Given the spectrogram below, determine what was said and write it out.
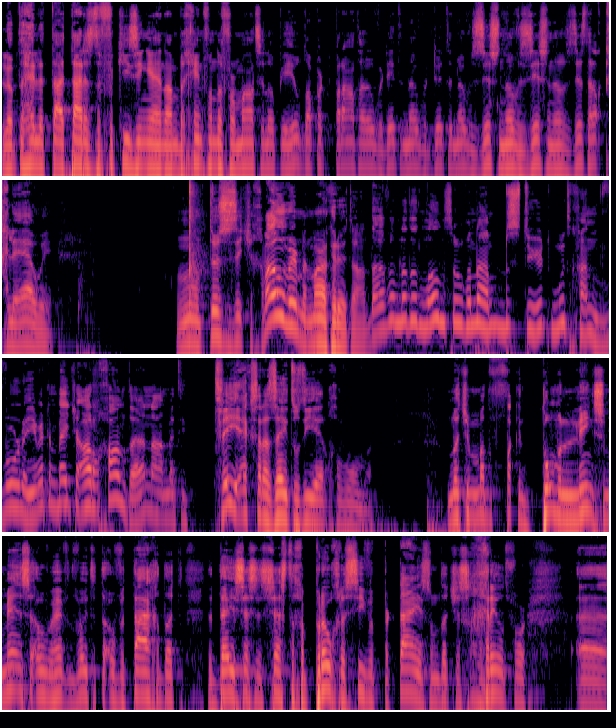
je loopt de hele tijd tijdens de verkiezingen en aan het begin van de formatie loop je heel dapper te praten over dit en over dit en over zus en over zus en over zus. Ondertussen zit je gewoon weer met Mark Rutte aan. Daarom dat het land zogenaamd bestuurd moet gaan worden. Je werd een beetje arrogant hè, nou, met die twee extra zetels die je hebt gewonnen omdat je motherfucking domme linkse mensen over heeft weten te overtuigen dat de D66 een progressieve partij is. Omdat je schreeuwt voor, uh,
